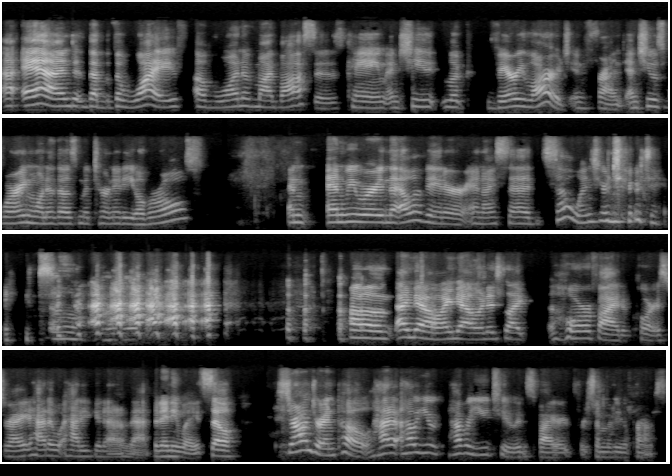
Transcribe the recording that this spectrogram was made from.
uh, and the the wife of one of my bosses came and she looked very large in front and she was wearing one of those maternity overalls and and we were in the elevator and I said so when's your due date oh, um I know I know and it's like horrified of course right how do how do you get out of that but anyway so Chandra and Po, how how you how were you two inspired for some of your prompts?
